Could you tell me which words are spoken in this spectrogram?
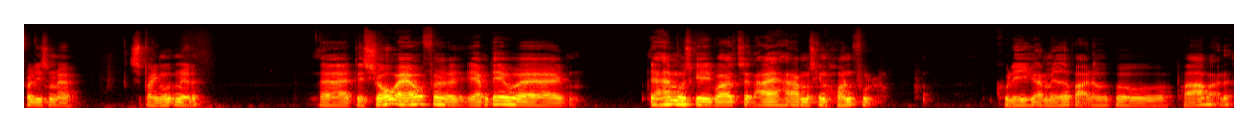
for ligesom at springe ud med det. Uh, det sjove er jo, for, jamen det er jo, uh, jeg havde måske, hvor jeg tænkte, nej, jeg har måske en håndfuld kollegaer og medarbejdere ude på, på arbejdet,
